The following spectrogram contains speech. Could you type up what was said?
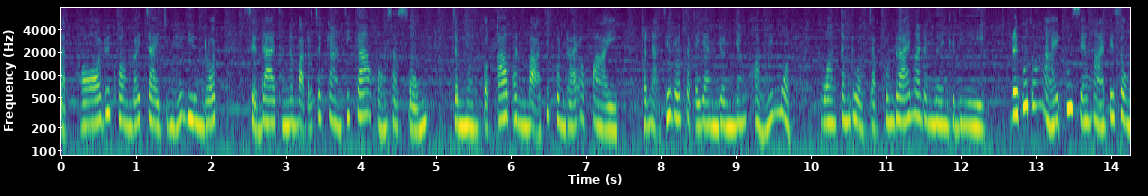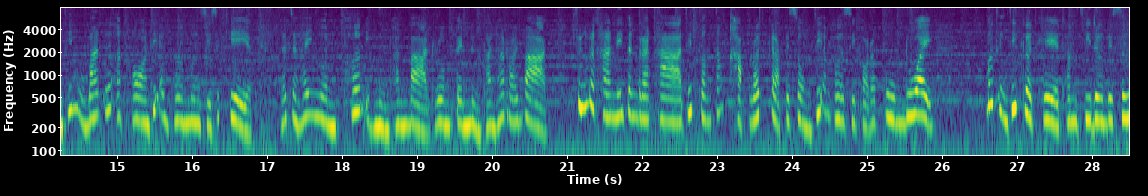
ตัดพ้อด้วยความไว้ใจจึงให้ยืมรถ เสียดายธนบัตรรัชกาลที่ 9 ของสะสม จำนวนกว่า 9,000 บาทที่คนร้ายเอาไป ขณะที่รถจักรยานยนต์ยังผ่อนไม่หมดวอนตำรวจจับคนร้ายมาดำเนินคดีโดยผู้ต้องหาให้ผู้เสียหายไปส่งที่หมู่บ้านเอื้ออาทรที่อำเภอเมืองศรีสะเกดและจะให้เงินเพิ่มอีก 1,000 บาท รวมเป็น 1,500 บาท ซึ่งราคานี้เป็นราคาที่ตนต้องขับรถกลับไปส่งที่อำเภอศรีขอรภูมิด้วย เมื่อถึงที่เกิดเหตุทำทีเดินไปซื้อ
